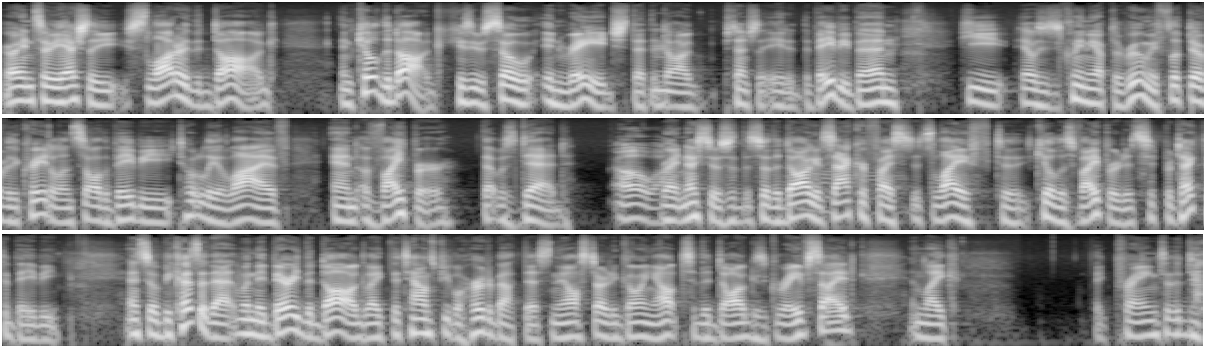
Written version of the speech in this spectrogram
Right? And so he actually slaughtered the dog and killed the dog because he was so enraged that the mm. dog potentially ate the baby. But then he, as he was cleaning up the room, he flipped over the cradle and saw the baby totally alive and a viper that was dead Oh, wow. right next to it. So the, so the dog had sacrificed its life to kill this viper to protect the baby. And so because of that, when they buried the dog, like the townspeople heard about this and they all started going out to the dog's graveside and like like praying to the dog.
